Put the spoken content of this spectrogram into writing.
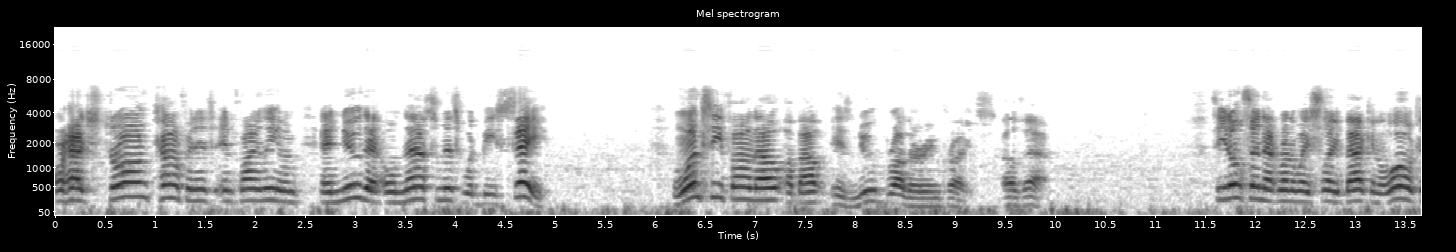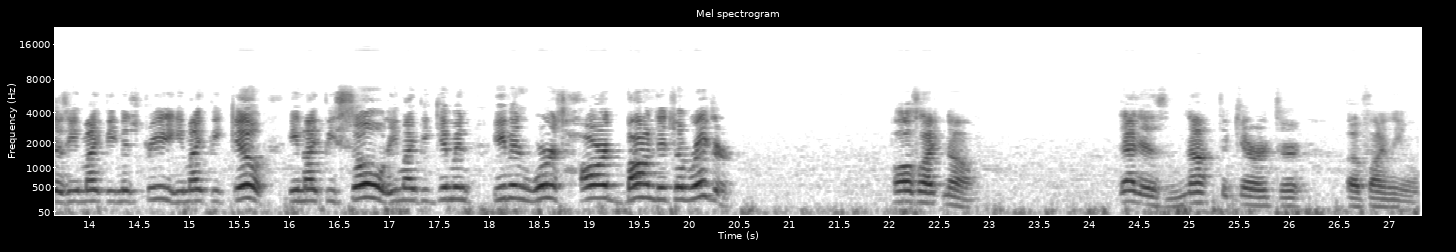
or had strong confidence in Philemon and knew that Onesimus would be safe once he found out about his new brother in Christ. How's that? So you don't send that runaway slave back in the law because he might be mistreated, he might be killed, he might be sold, he might be given even worse hard bondage of rigor. Paul's like, no. That is not the character of Philemon.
